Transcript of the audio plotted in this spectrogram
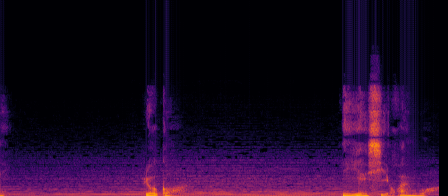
你。如果你也喜欢我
